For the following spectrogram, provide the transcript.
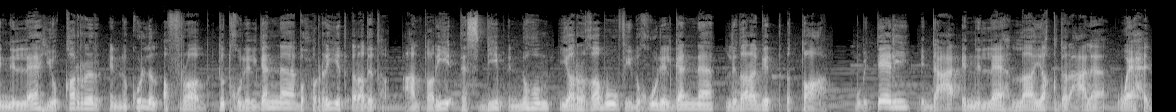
إن الله يقرر إن كل الأفراد تدخل الجنة بحرية إرادتها عن طريق تسبيب إنهم يرغبوا في دخول الجنة لدرجة الطاعة. وبالتالي ادعاء إن الله لا يقدر على واحد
